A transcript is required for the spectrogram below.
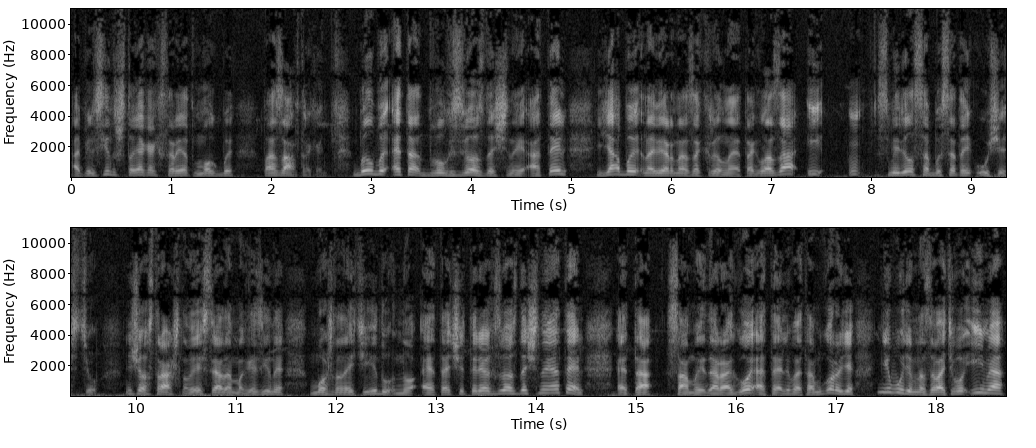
апельсин, что я как сыроед мог бы позавтракать. Был бы это двухзвездочный отель, я бы, наверное, закрыл на это глаза и смирился бы с этой участью. Ничего страшного, есть рядом магазины, можно найти еду, но это четырехзвездочный отель. Это самый дорогой отель в этом городе. Не будем называть его имя,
